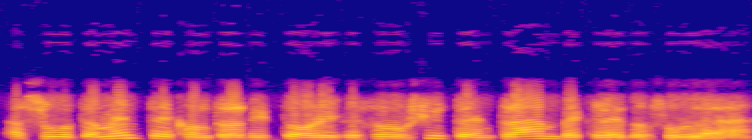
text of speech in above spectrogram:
assolutamente contraddittorie che sono uscite entrambe, credo, sulla,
